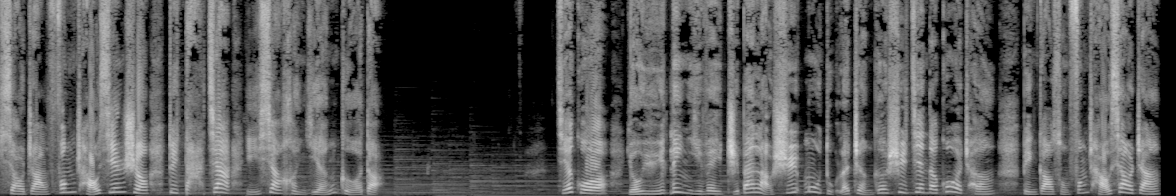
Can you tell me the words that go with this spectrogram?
校长蜂巢先生对打架一向很严格的。结果，由于另一位值班老师目睹了整个事件的过程，并告诉蜂巢校长，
